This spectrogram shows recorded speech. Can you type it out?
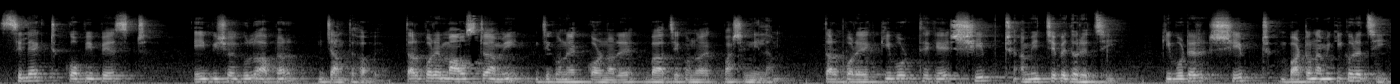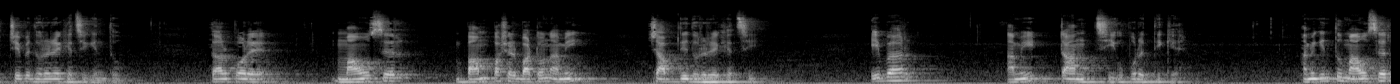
সিলেক্ট, কপি, পেস্ট এই বিষয়গুলো আপনার জানতে হবে। তারপরে মাউসটা আমি যে কোনো এক কর্নারে বা যে কোনো এক পাশে নিলাম। তারপরে কিবোর্ড থেকে শিফট আমি চেপে ধরেছি। কিবোর্ডের শিফট বাটন আমি কি করেছি? চেপে ধরে রেখেছি কিন্তু। তারপরে মাউসের বাম পাশের বাটন আমি চাপ দিয়ে ধরে রেখেছি। এবার আমি টানছি উপরের দিকে। আমি কিন্তু মাউসের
